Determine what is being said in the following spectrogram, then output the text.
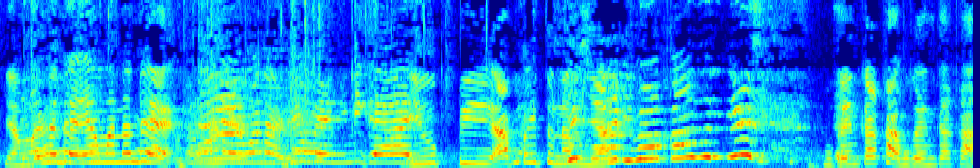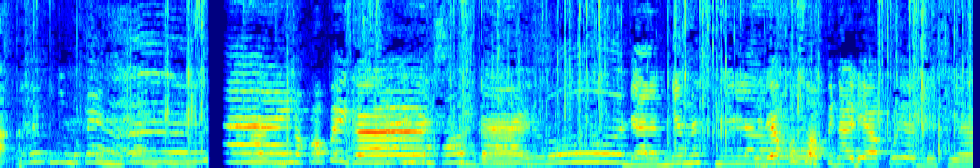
Yang mana dek? Yang mana dek? mana yang mana dia pengen ini guys Yupi, apa itu namanya? di bawah kamar guys Bukain kakak, bukain kakak. Ini bukan, bukan. Hai cokope guys taruh. Dalamnya marshmallow. jadi aku suapin adik aku ya guys ya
